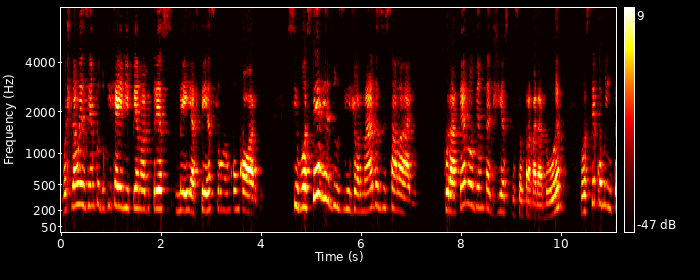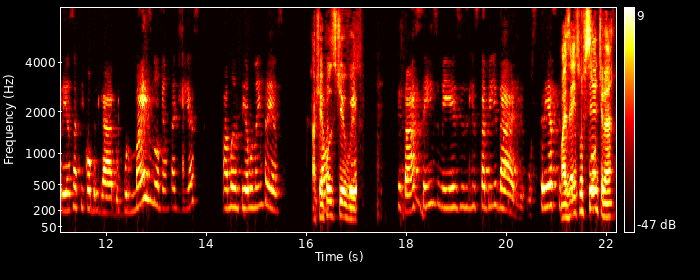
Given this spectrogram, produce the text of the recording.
vou te dar um exemplo do que a MP 936 fez que eu não concordo. Se você reduzir jornadas e salários por até 90 dias para o seu trabalhador, você, como empresa, fica obrigado por mais 90 dias a mantê-lo na empresa. Achei então, positivo isso te dá seis meses de estabilidade. Os três Mas é insuficiente, né?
